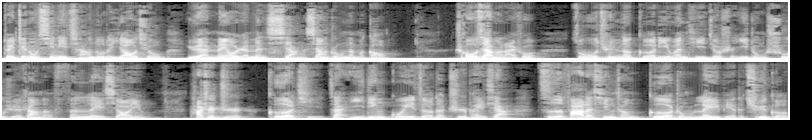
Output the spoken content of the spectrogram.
对这种心理强度的要求远没有人们想象中那么高。抽象的来说，族群的隔离问题就是一种数学上的分类效应，它是指个体在一定规则的支配下，自发的形成各种类别的区隔，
